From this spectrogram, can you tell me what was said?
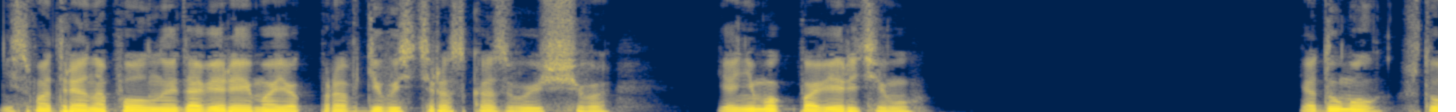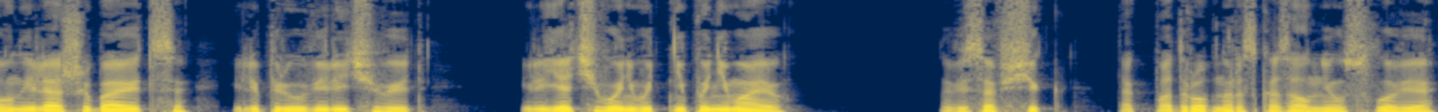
Несмотря на полное доверие мое к правдивости рассказывающего, я не мог поверить ему. Я думал, что он или ошибается, или преувеличивает, или я чего-нибудь не понимаю. Весовщик так подробно рассказал мне условия,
